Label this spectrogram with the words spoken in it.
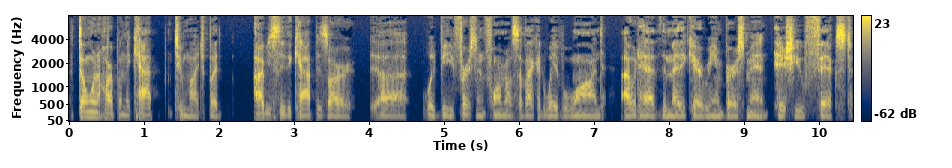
I don't want to harp on the cap too much, but obviously the cap is our uh, would be first and foremost. If I could wave a wand, I would have the Medicare reimbursement issue fixed.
